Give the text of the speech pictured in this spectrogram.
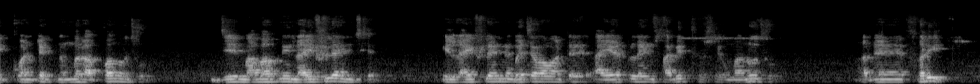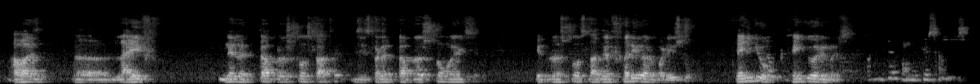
એક કોન્ટેક્ટ નંબર આપવાનો છું. જે મા બાપની લાઈફલાઈન છે. એ લાઈફલાઈનને બચાવવા માટે આ હેલ્પલાઇન સાબિત થશે હું માનું છું. અને ફરી આવા લાઈફને લગતા પ્રશ્નો સાથે, જે સળગતા પ્રશ્નો હોય છે, એ પ્રશ્નો સાથે ફરીવાર મળીશું. Thank you thank you very much thank you so much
